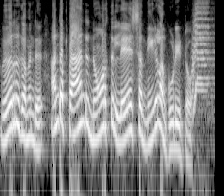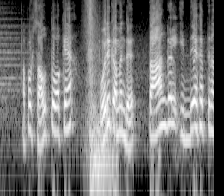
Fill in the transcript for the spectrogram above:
വേറൊരു കമന്റ് അന്റെ പാന്റ് നോർത്ത് ലേശ നീളം കൂടിയിട്ടോ? അപ്പോൾ സൗത്ത് ഓക്കെയാ ഒരു കമന്റ് താങ്കൾ ഇദ്ദേഹത്തിന്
